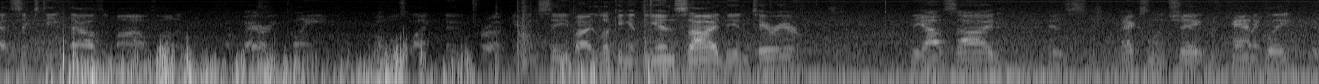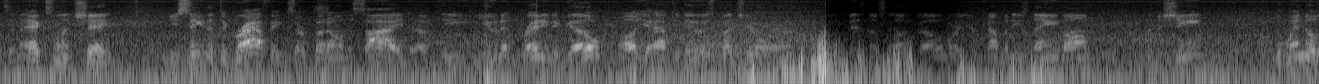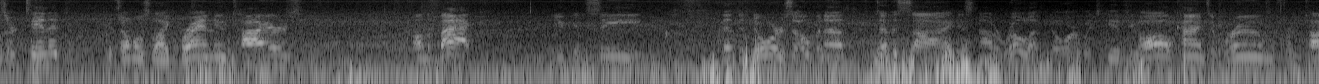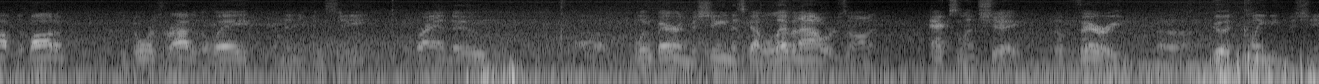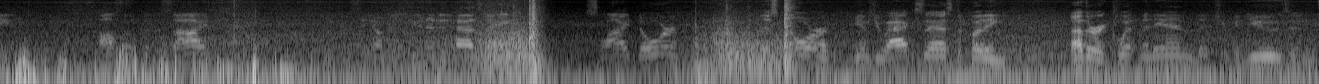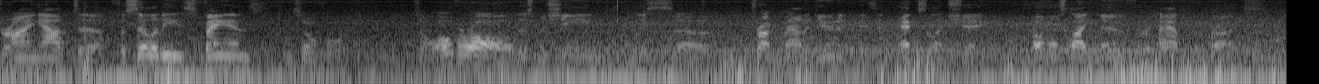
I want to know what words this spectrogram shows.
Got 16,000 miles on it. A very clean, almost like new truck. You can see by looking at the inside, the interior. The outside is excellent shape mechanically. It's in excellent shape. You see that the graphics are put on the side of the unit ready to go. All you have to do is put your uh, business logo or your company's name on the machine. The windows are tinted. It's almost like brand new tires. On the back, you can see that the doors open up to the side. It's not a roll-up door, which gives you all kinds of room from top to bottom. The doors are out of the way, and then you can see the brand new uh, Blue Baron machine that's got 11 hours on it. Excellent shape. A very uh, good cleaning machine. Also to the side, you can see on this unit it has a slide door. This door gives you access to putting other equipment in that you could use in drying out uh, facilities, fans, and so forth. So overall, this machine and this uh, truck mounted unit is in excellent shape. Almost like new for half the price.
